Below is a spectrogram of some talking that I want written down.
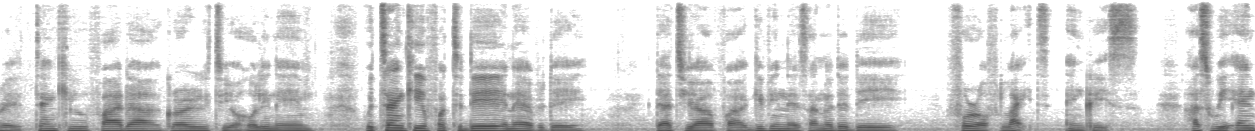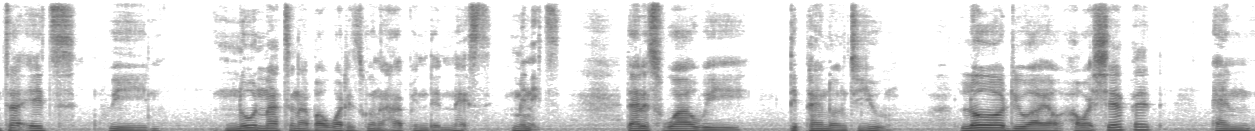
Pray. Thank you, Father. Glory to your holy name. We thank you for today and every day that you have uh, given us another day full of light and grace. As we enter it, we know nothing about what is going to happen the next minute. That is why we depend on you. Lord, you are our shepherd and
